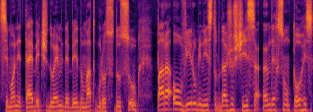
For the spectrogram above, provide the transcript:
Simone Tebet, do MDB do Mato Grosso do Sul, para ouvir o ministro da Justiça, Anderson Torres,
